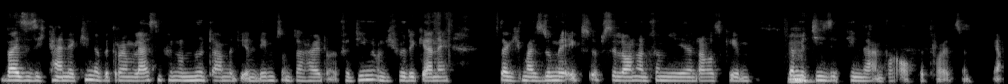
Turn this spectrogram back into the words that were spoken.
weil sie sich keine Kinderbetreuung leisten können und nur damit ihren Lebensunterhalt verdienen. Und ich würde gerne, sage ich mal, Summe XY an Familien rausgeben, damit mhm. diese Kinder einfach auch betreut sind. Ja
